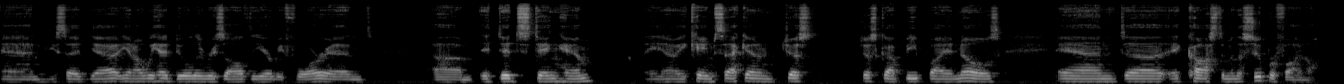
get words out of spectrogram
And he said, yeah, you know, we had duly resolved the year before, and um, it did sting him. You know, he came second, just just got beat by a nose, and uh, it cost him in the super final.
